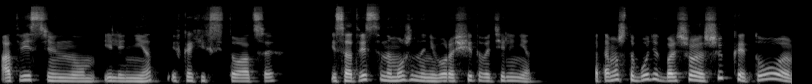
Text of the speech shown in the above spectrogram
ответственен он или нет и в каких ситуациях, и, соответственно, можно на него рассчитывать или нет. Потому что будет большой ошибкой то,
